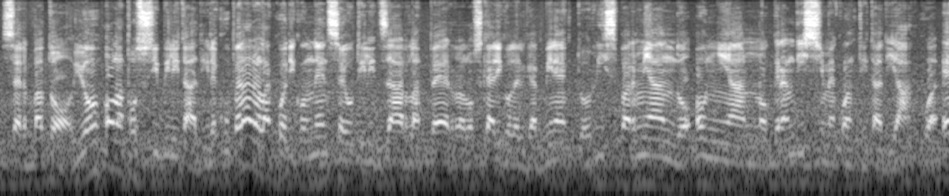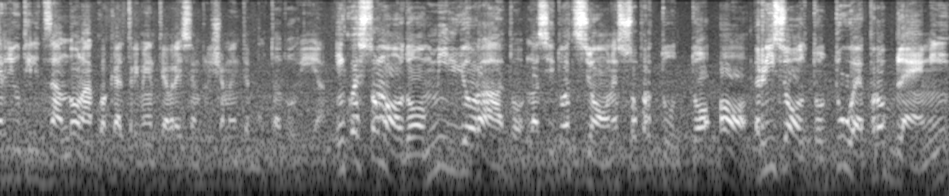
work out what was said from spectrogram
serbatoio, ho la possibilità di recuperare l'acqua di condensa e utilizzarla per lo scarico del gabinetto, risparmiando ogni anno grandissime quantità di acqua e riutilizzando un'acqua che altrimenti avrei semplicemente buttato via. In questo modo ho migliorato la situazione e soprattutto ho risolto due problemi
